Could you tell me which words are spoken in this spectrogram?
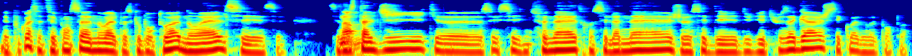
Mais pourquoi ça te fait penser à Noël? Parce que pour toi, Noël, c'est nostalgique, euh, c'est une fenêtre, c'est la neige, c'est des, du- des tueuses à gages, c'est quoi Noël pour toi?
